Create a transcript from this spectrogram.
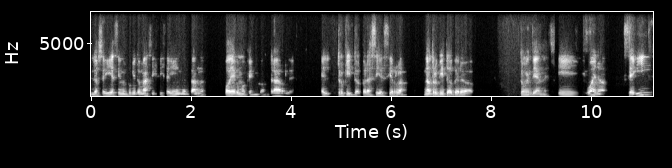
lo seguía haciendo un poquito más y si seguía intentando, podía como que encontrarle el truquito, por así decirlo. No truquito, pero tú me entiendes. Y bueno, seguí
